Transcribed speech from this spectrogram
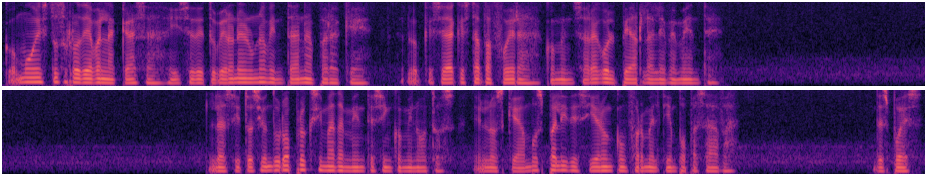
Cómo estos rodeaban la casa y se detuvieron en una ventana para que, lo que sea que estaba afuera, comenzara a golpearla levemente. La situación duró aproximadamente cinco minutos, en los que ambos palidecieron conforme el tiempo pasaba. Después,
